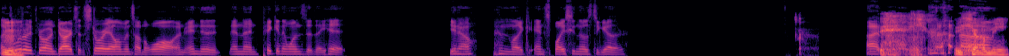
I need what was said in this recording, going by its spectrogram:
Like Mhm. literally throwing darts at story elements on the wall and and then- and then picking the ones that they hit. You know, and like and splicing those together. I, Um.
